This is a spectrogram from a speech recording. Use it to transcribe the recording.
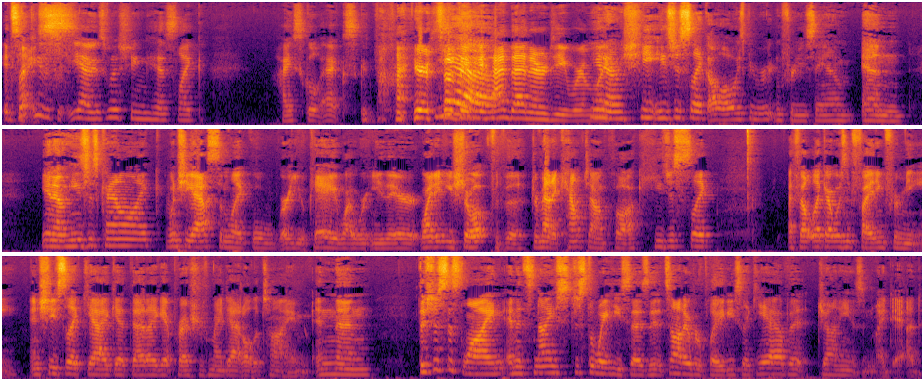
it's like nice. was, yeah, he's wishing his like high school ex goodbye or something. Yeah. It had that energy where I'm you like, know, she, he's just like I'll always be rooting for you, Sam. And you know, he's just kind of like when she asked him like, "Well, are you okay? Why weren't you there? Why didn't you show up for the dramatic countdown clock?" He's just like. I felt like I wasn't fighting for me. And she's like, Yeah, I get that. I get pressure from my dad all the time. And then there's just this line, and it's nice just the way he says it. It's not overplayed. He's like, Yeah, but Johnny isn't my dad.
